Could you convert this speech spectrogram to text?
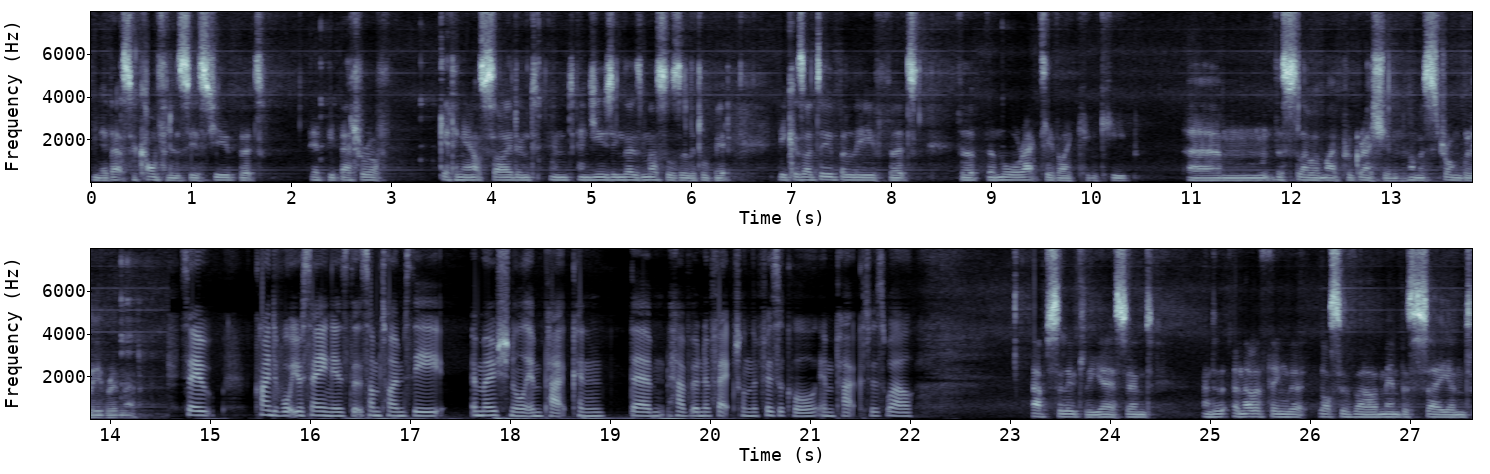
you know, that's a confidence issue, but they'd be better off getting outside and, and, and using those muscles a little bit because I do believe that the, the more active I can keep, um, the slower my progression. I'm a strong believer in that. So, kind of what you're saying is that sometimes the emotional impact can then have an effect on the physical impact as well. Absolutely, yes. And and another thing that lots of our members say, and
